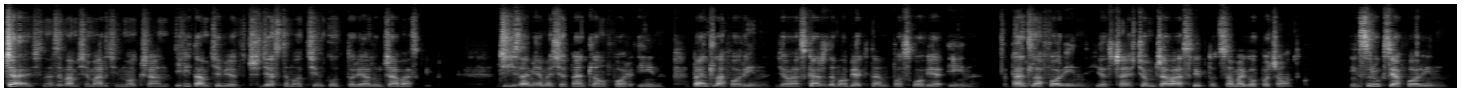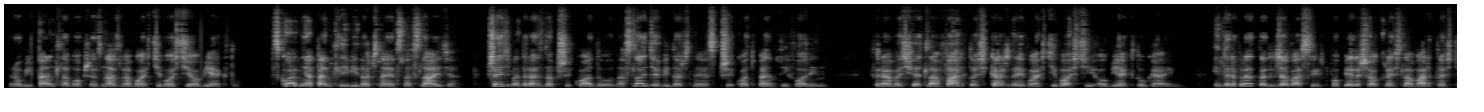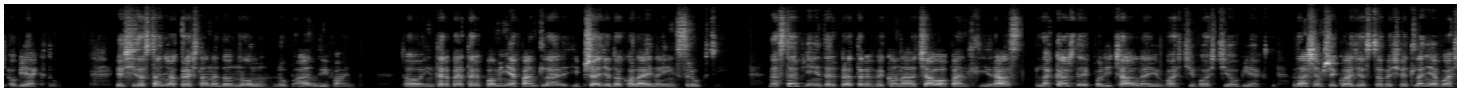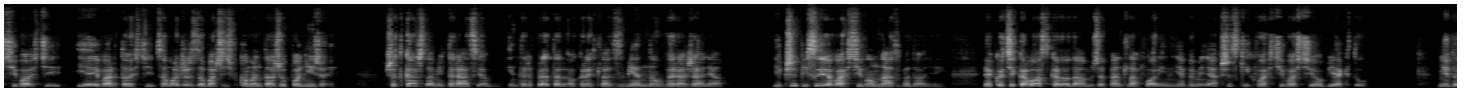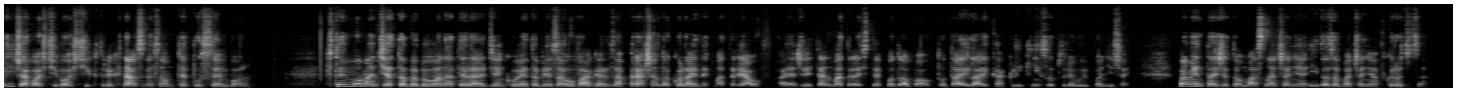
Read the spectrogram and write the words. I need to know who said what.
Speaker 1: Cześć, nazywam się Marcin Mokrzan i witam Ciebie w 30 odcinku tutorialu JavaScript. Dziś zajmiemy się pętlą for in. Pętla for in działa z każdym obiektem po słowie in. Pętla for in jest częścią JavaScript od samego początku. Instrukcja for in robi pętlę poprzez nazwę właściwości obiektu. Składnia pętli widoczna jest na slajdzie. Przejdźmy teraz do przykładu. Na slajdzie widoczny jest przykład pętli for in, która wyświetla wartość każdej właściwości obiektu game. Interpreter JavaScript po pierwsze określa wartość obiektu. Jeśli zostanie określone do null lub undefined, to interpreter pominie pętlę i przejdzie do kolejnej instrukcji. Następnie interpreter wykona ciało pętli raz dla każdej policzalnej właściwości obiektu. W naszym przykładzie jest to wyświetlenie właściwości i jej wartości, co możesz zobaczyć w komentarzu poniżej. Przed każdą iteracją interpreter określa zmienną wyrażenia i przypisuje właściwą nazwę do niej. Jako ciekawostkę dodam, że pętla for in nie wymienia wszystkich właściwości obiektu, nie wylicza właściwości, których nazwy są typu symbol. W tym momencie to by było na tyle. Dziękuję Tobie za uwagę. Zapraszam do kolejnych materiałów. A jeżeli ten materiał Ci się podobał, to daj lajka, kliknij subskrybuj poniżej. Pamiętaj, że to ma znaczenie i do zobaczenia wkrótce.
